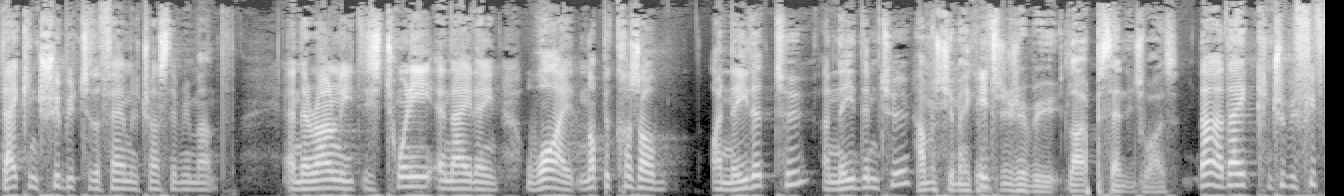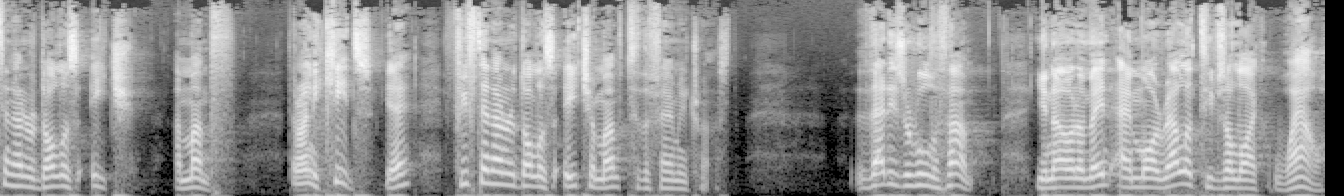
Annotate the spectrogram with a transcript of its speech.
They contribute to the family trust every month. And they're only, it's 20 and 18. Why? Not because I, I need it to, I need them to. How much do you make them It's- contribute, like percentage wise? No, they contribute $1,500 each a month. They're only kids, yeah? $1,500 each a month to the family trust. That is a rule of thumb. You know what I mean? And my relatives are like, wow,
